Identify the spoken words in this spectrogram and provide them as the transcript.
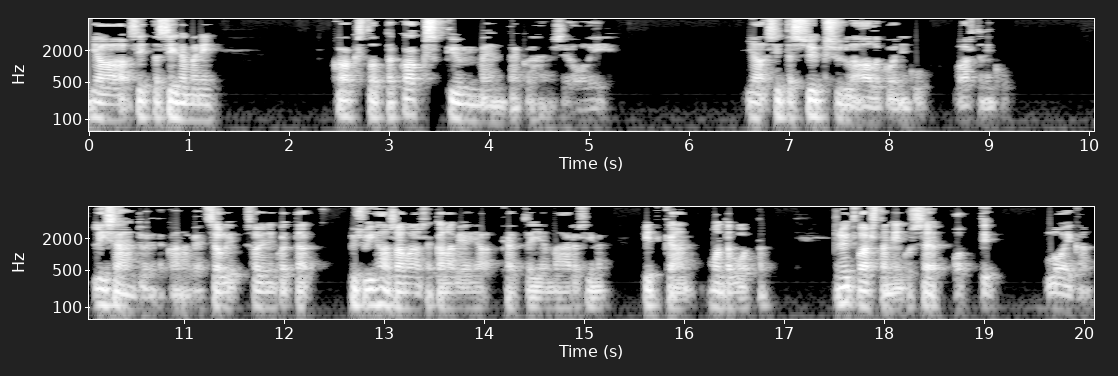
Ja sitten siinä meni 2020, se oli. Ja sitten syksyllä alkoi niin kuin vasta niin kuin lisääntyä niitä kanavia. Et se oli, se oli niin kuin, että pysyi ihan samalla se kanavien ja käyttäjien määrä siinä pitkään, monta vuotta. Ja nyt vasta niin kuin se otti loikan.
